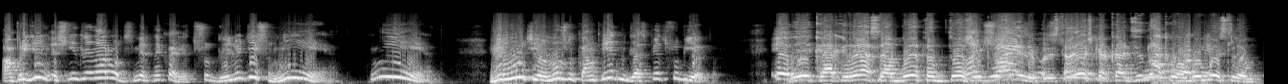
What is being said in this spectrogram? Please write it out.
Определим, это же не для народа смертная казнь. Это что, для людей что? Нет. Нет. Вернуть ее нужно конкретно для спецсубъектов. Это... Мы как раз об этом тоже говорили. Представляешь, как одинаково мы мыслим.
